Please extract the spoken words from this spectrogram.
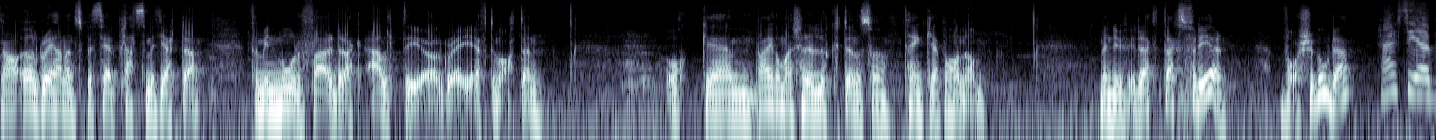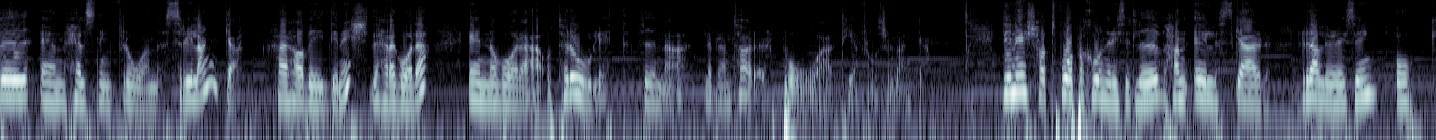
ja, Earl Grey har en speciell plats i mitt hjärta. För min morfar drack alltid Earl Grey efter maten. Och eh, varje gång man känner lukten så tänker jag på honom. Men nu är det dags för er. Varsågoda! Här ser vi en hälsning från Sri Lanka. Här har vi Dinesh Deharagoda, en av våra otroligt fina leverantörer på te från Sri Lanka. Dinesh har två passioner i sitt liv. Han älskar rallyracing och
